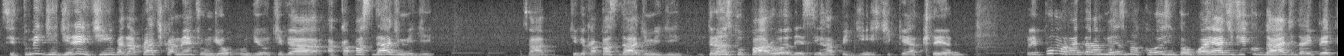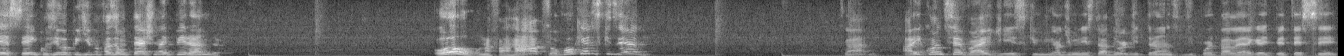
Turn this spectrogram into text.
se tu medir direitinho, vai dar praticamente um dia, um dia eu tive a, a capacidade de medir, sabe? Tive a capacidade de medir. O trânsito parou, eu desci rapidinho, estiquei a trena. Falei, pô, mas vai dar a mesma coisa. Então, qual é a dificuldade da IPTC? Inclusive, eu pedi para fazer um teste na Ipiranga. Ou na Farrapos, ou qualquer eles quiserem. Sabe? Aí quando você vai e diz que o administrador de trânsito de Porto Alegre, a IPTC,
